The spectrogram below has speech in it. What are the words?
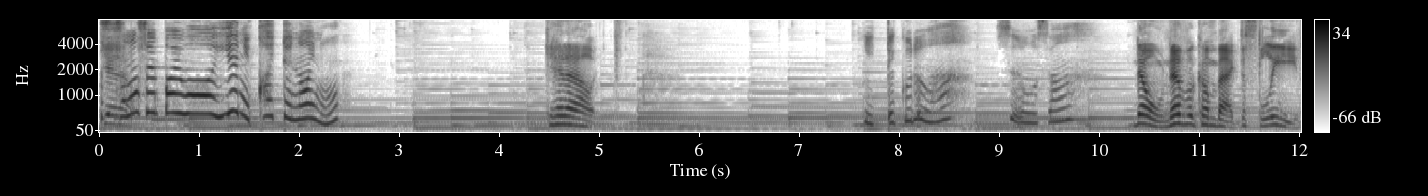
Get その.先輩は家に帰ってないの Get out. 行ってくるわスオさん No, never come back. Just leave.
